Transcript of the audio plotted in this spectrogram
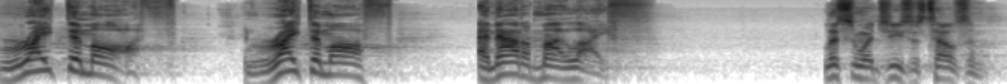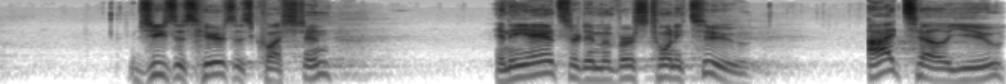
write them off and write them off and out of my life? Listen what Jesus tells him. Jesus hears his question and he answered him in verse 22 I tell you,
